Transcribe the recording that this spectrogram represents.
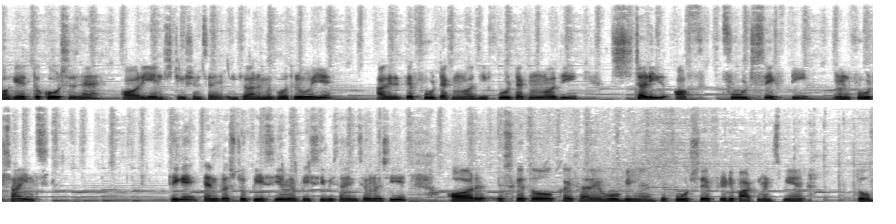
ओके तो कोर्सेज हैं और ये इंस्टीट्यूशन हैं। इनके बारे में गो थ्रू हुई है आगे देखते हैं food technology food technology study of food safety and food science ठीक है? Ten plus two P C M या पी सी बी साइंस से होना चाहिए। और इसके तो कई सारे वो भी हैं कि फ़ूड सेफ्टी डिपार्टमेंट्स भी हैं। तो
